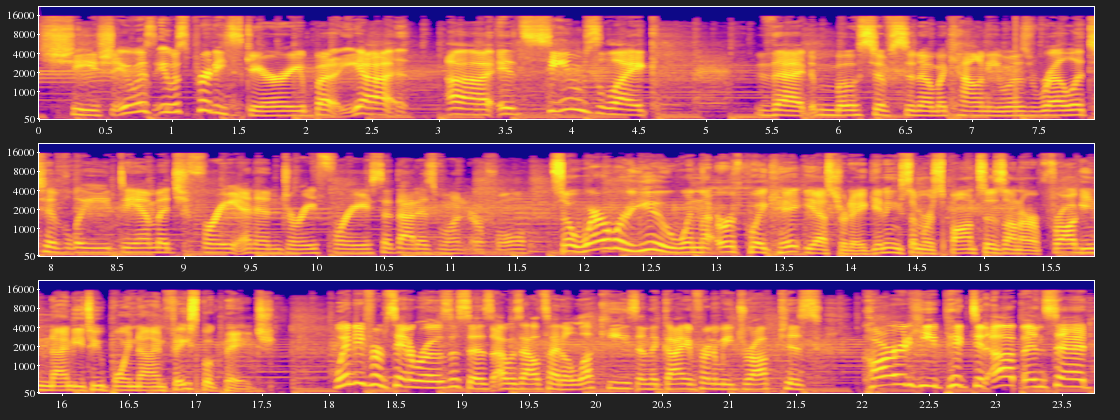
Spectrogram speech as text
Sheesh, it was it was pretty scary, but yeah, uh, it seems like that most of Sonoma County was relatively damage free and injury free, so that is wonderful. So, where were you when the earthquake hit yesterday? Getting some responses on our Froggy 92.9 Facebook page. Wendy from Santa Rosa says I was outside of Lucky's and the guy in front of me dropped his card. He picked it up and said,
